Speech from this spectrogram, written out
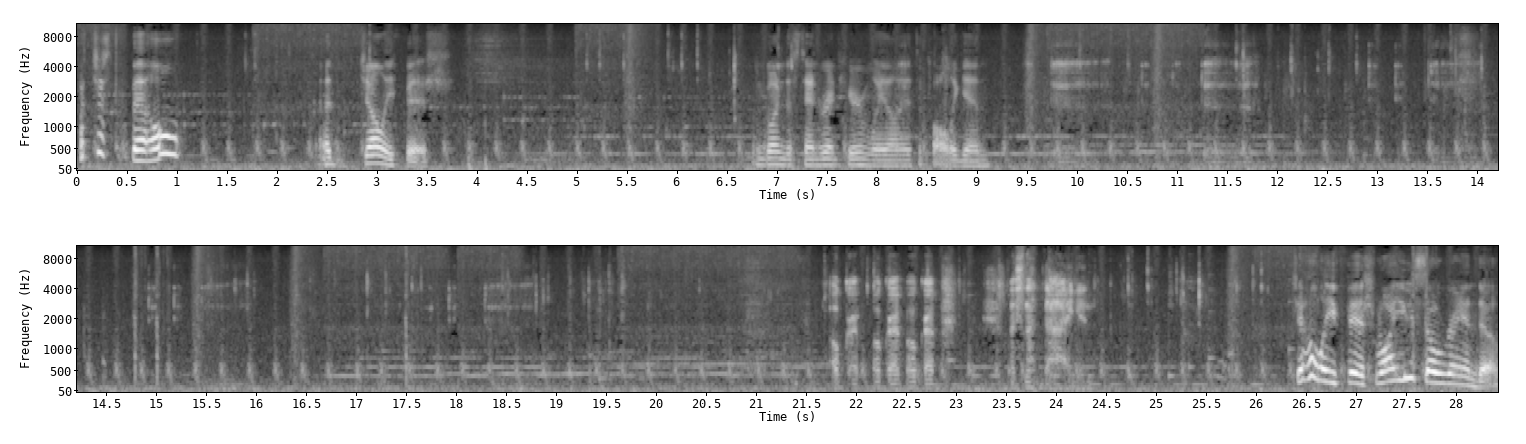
What just fell? A jellyfish. I'm going to stand right here and wait on it to fall again. Oh Jellyfish, why are you so random?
